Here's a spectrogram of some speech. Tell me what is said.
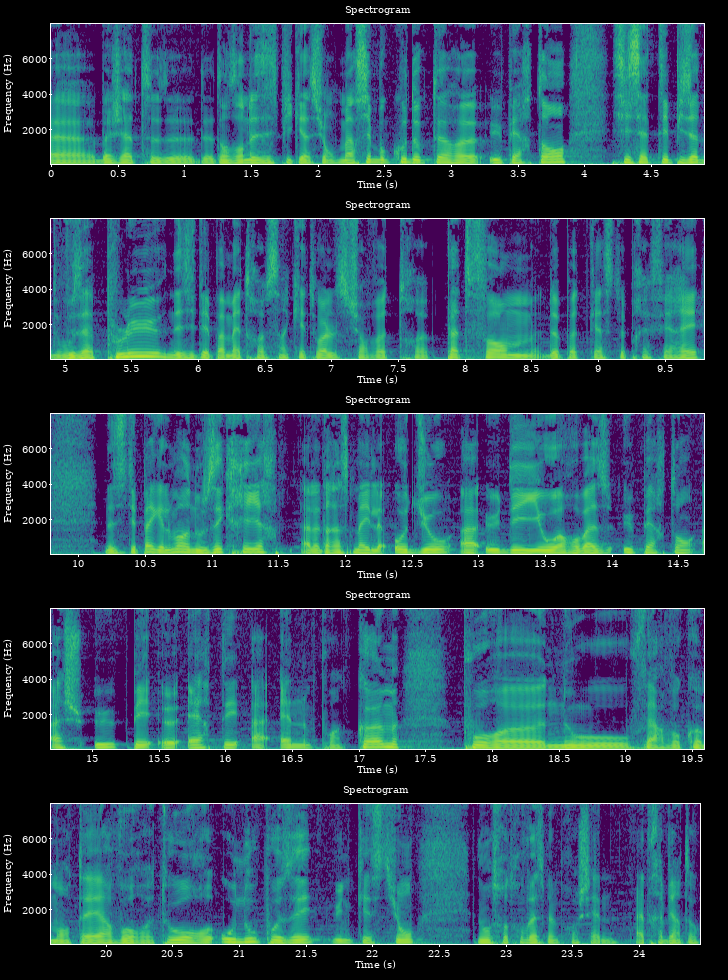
Euh, bah, j'ai hâte d'entendre des explications. Merci beaucoup, docteur euh, Hupertan. Si cet épisode vous a plu, n'hésitez pas à mettre 5 étoiles sur votre plateforme de podcast préférée. N'hésitez pas également à nous écrire à l'adresse mail audio e pour euh, nous faire vos commentaires, vos retours ou nous poser une question. Nous on se retrouve la semaine prochaine. À très bientôt.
